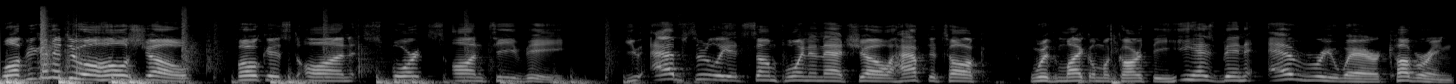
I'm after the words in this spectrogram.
Well, if you're going to do a whole show focused on sports on TV, you absolutely at some point in that show have to talk with Michael McCarthy. He has been everywhere covering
